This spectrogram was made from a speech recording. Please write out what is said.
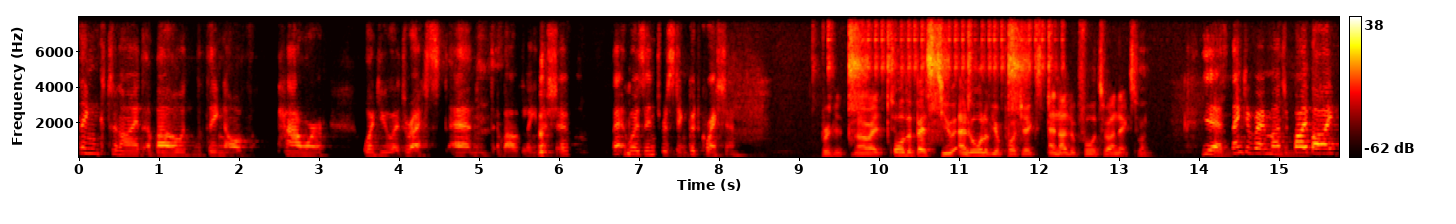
think tonight about the thing of power, what you addressed, and about leadership. that was interesting. Good question. Brilliant. All right. All the best to you and all of your projects. And I look forward to our next one. Yes. Thank you very much. Bye bye.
